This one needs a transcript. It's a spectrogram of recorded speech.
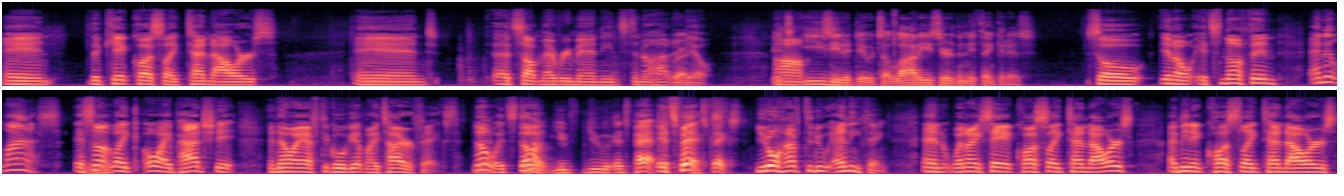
and the kit costs like ten dollars, and that's something every man needs to know how to Right. do. It's Um, easy to do. It's a lot easier than you think it is. So, you know, it's nothing and it lasts. It's Mm-hmm. not like, oh, I patched it and now I have to go get my tire fixed. No, it's done. No, you you it's patched. it's fixed. It's fixed. You don't have to do anything. And when I say it costs like $10, I mean it costs like $10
